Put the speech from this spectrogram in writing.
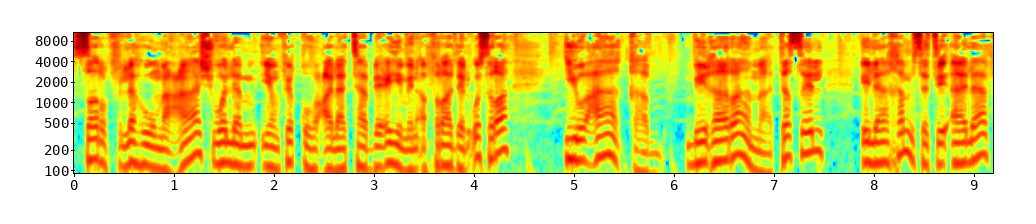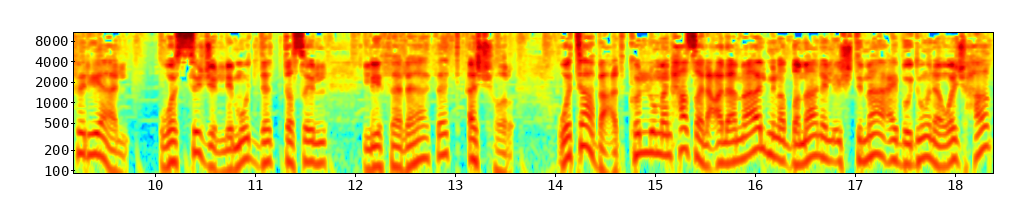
صرف له معاش ولم ينفقه على تابعيه من أفراد الأسرة يعاقب بغرامة تصل إلى خمسة آلاف ريال والسجن لمدة تصل لثلاثة أشهر. وتابعت كل من حصل على مال من الضمان الاجتماعي بدون وجه حق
